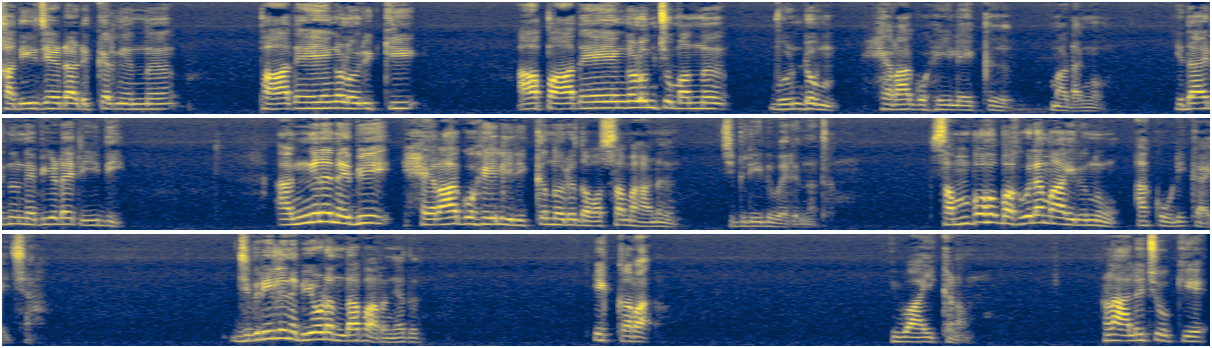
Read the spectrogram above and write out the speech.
ഖദീജയുടെ അടുക്കൽ നിന്ന് പാതേയങ്ങൾ ഒരുക്കി ആ പാതേയങ്ങളും ചുമന്ന് വീണ്ടും ഹെറാ ഗുഹയിലേക്ക് മടങ്ങും. ഇതായിരുന്നു നബിയുടെ രീതി. അങ്ങനെ നബി ഹെറാ ഗുഹയിൽ ഇരിക്കുന്ന ഒരു ദിവസമാണ് ജിബിരിയിൽ വരുന്നത്. സംഭവ ബഹുലമായിരുന്നു ആ കൂടിക്കാഴ്ച. ജിബിരിയിൽ നബിയോട് എന്താ പറഞ്ഞത്? ഇക്കറ നീ വായിക്കണം. നിങ്ങൾ ആലോചിച്ച് നോക്കിയേ.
